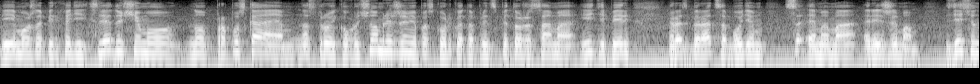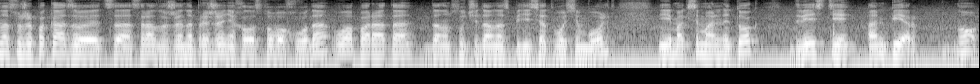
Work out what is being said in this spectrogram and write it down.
И можно переходить к следующему. Но пропускаем настройку в ручном режиме, поскольку это, в принципе, то же самое. И теперь разбираться будем с ММА режимом. Здесь у нас уже показывается сразу же напряжение холостого хода у аппарата. В данном случае, да, у нас 58 вольт. И максимальный ток 200 ампер. Ну,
